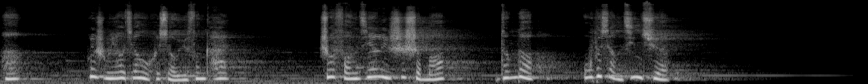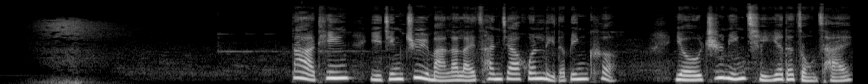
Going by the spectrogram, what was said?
啊，为什么要将我和小鱼分开？这房间里是什么？等等，我不想进去。大厅已经聚满了来参加婚礼的宾客。有知名企业的总裁，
